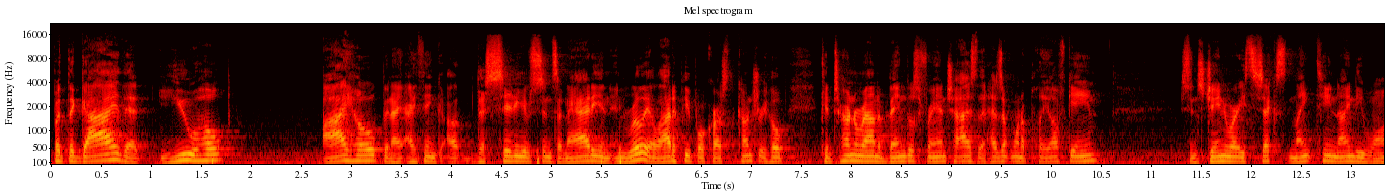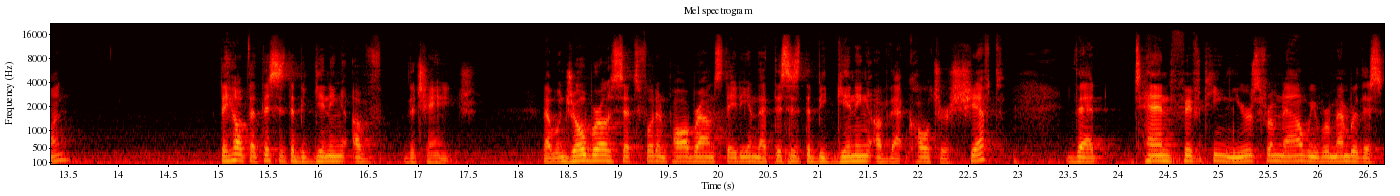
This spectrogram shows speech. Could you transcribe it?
But the guy that you hope, I hope, and I, I think uh, the city of Cincinnati and, and really a lot of people across the country hope can turn around a Bengals franchise that hasn't won a playoff game since January 6, 1991, they hope that this is the beginning of the change. That when Joe Burrow sets foot in Paul Brown Stadium, that this is the beginning of that culture shift. That 10, 15 years from now, we remember this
